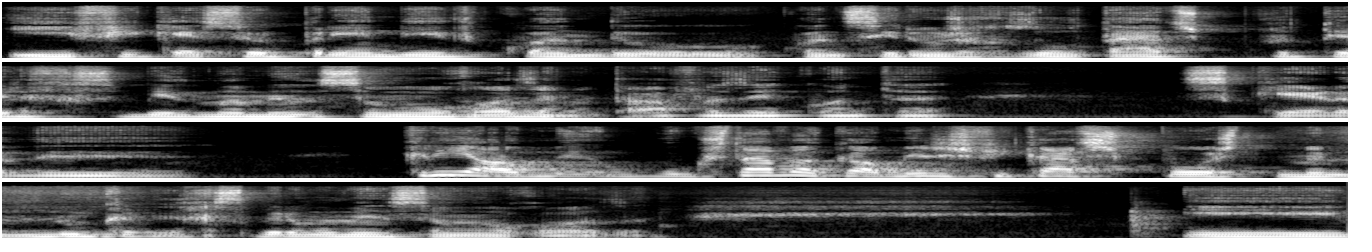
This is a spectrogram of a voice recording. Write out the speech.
e fiquei surpreendido quando, quando saíram os resultados por ter recebido uma menção honrosa. Não estava a fazer conta sequer de. Queria, gostava que ao menos ficasse exposto, mas nunca receber uma menção honrosa. E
